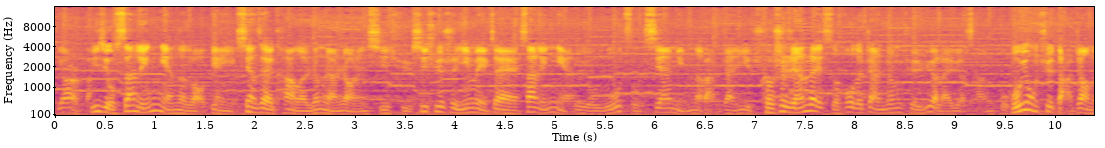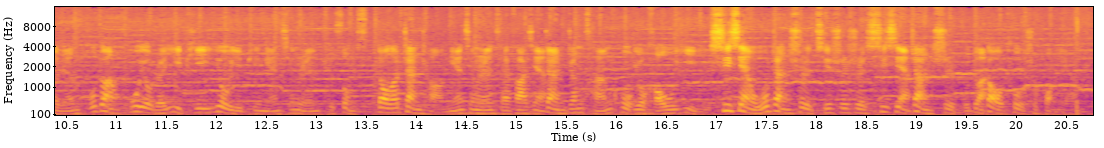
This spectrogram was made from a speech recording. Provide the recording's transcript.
第二版。一九三零年的老电影，现在看了仍然让人唏嘘。唏嘘是因为在三零年就有如此鲜明的反战意识，可是人类死后的战争却越来越残酷。不用去打仗的人，不断忽悠着一批又一批。年轻人去送死，到了战场，年轻人才发现战争残酷又毫无意义。西线无战事，其实是西线战事不断，到处是谎言。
